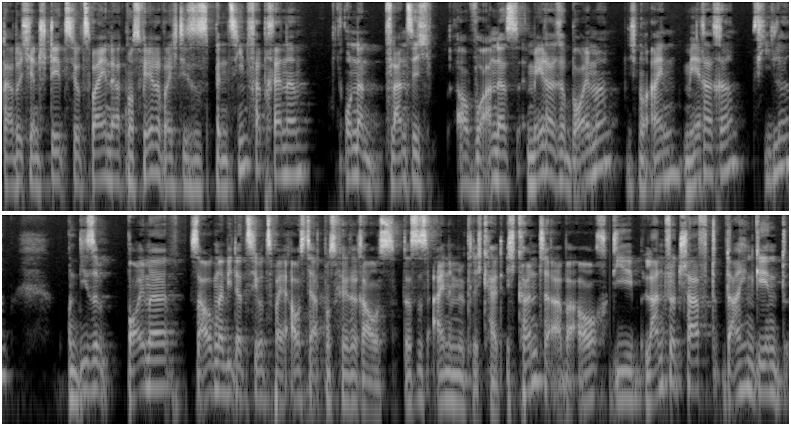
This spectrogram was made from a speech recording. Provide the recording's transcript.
dadurch entsteht CO2 in der Atmosphäre, weil ich dieses Benzin verbrenne. Und dann pflanze ich auch woanders mehrere Bäume, nicht nur ein, mehrere, viele. Und diese Bäume saugen dann wieder CO2 aus der Atmosphäre raus. Das ist eine Möglichkeit. Ich könnte aber auch die Landwirtschaft dahingehend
